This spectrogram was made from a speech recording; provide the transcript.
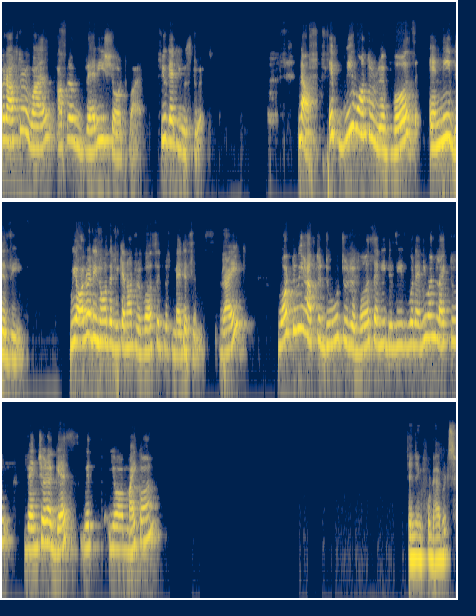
But after a while, after a very short while, you get used to it. Now, if we want to reverse any disease, We already know that we cannot reverse it with medicines, right? What do we have to do to reverse any disease? Would anyone like to venture a guess with your mic on? Changing food habits.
